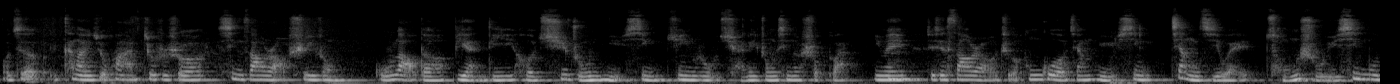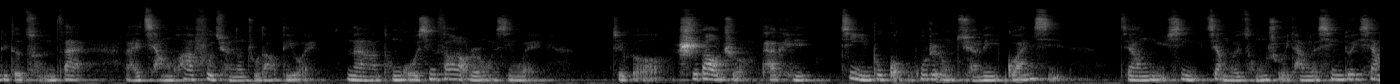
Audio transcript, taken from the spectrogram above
我记得看到一句话，就是说性骚扰是一种古老的贬低和驱逐女性进入权力中心的手段。因为这些骚扰者通过将女性降级为从属于性目的的存在，来强化父权的主导地位。那通过性骚扰这种行为，这个施暴者他可以进一步巩固这种权力关系，将女性降为从属于他们的性对象，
